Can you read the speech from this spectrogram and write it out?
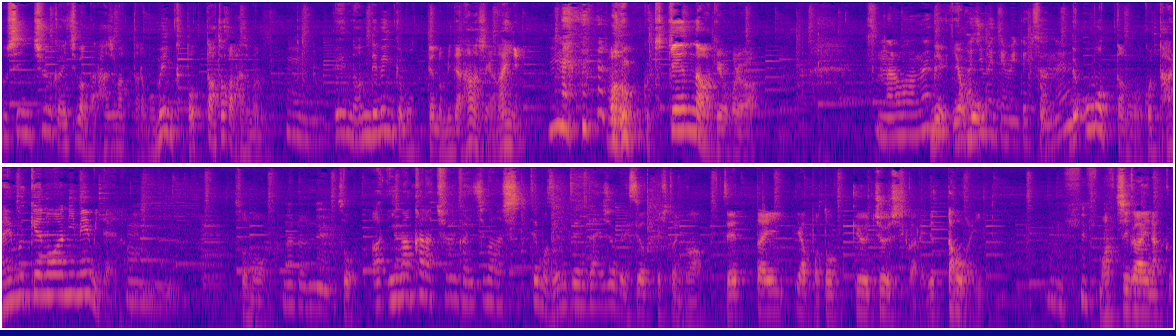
うん。新中華一番から始まったらもう免許取った後から始まるのうん。えなんで免許持ってんのみたいな話がないねん。うん。もう危険なわけよこれは。なるほどね。で初めて見た人ね。で思ったのがこれ誰向けのアニメみたいな。うんそのなるね。そう。あ今から中華一番知っても全然大丈夫ですよって人には絶対やっぱ特級中止から言った方がいい。間違いなく。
